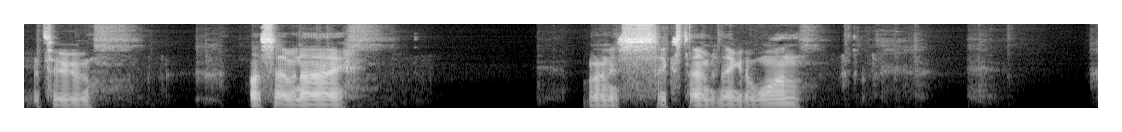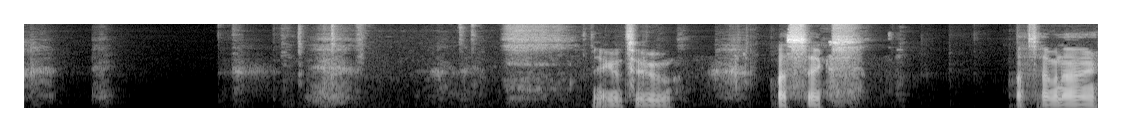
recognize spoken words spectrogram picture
Negative 2 plus 7i minus 6 times negative 1. Negative 2 plus 6 plus 7i.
